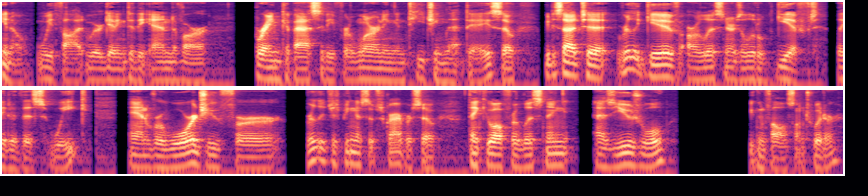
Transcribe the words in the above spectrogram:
you know, we thought we were getting to the end of our brain capacity for learning and teaching that day. So we decided to really give our listeners a little gift later this week and reward you for really just being a subscriber. So thank you all for listening. As usual, you can follow us on Twitter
